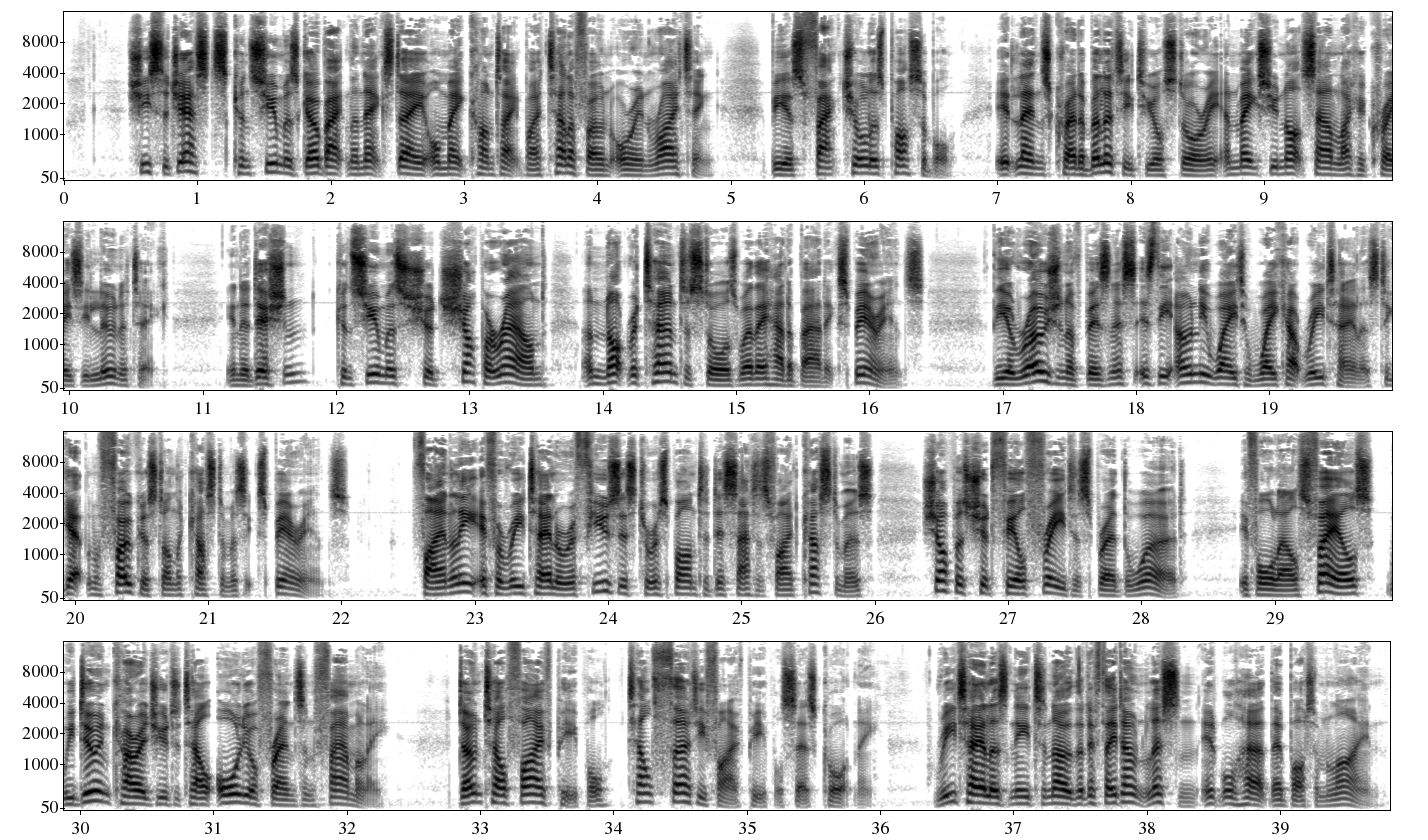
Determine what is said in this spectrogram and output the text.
She suggests consumers go back the next day or make contact by telephone or in writing. Be as factual as possible. It lends credibility to your story and makes you not sound like a crazy lunatic. In addition, consumers should shop around and not return to stores where they had a bad experience. The erosion of business is the only way to wake up retailers to get them focused on the customer's experience. Finally, if a retailer refuses to respond to dissatisfied customers, shoppers should feel free to spread the word. If all else fails, we do encourage you to tell all your friends and family. Don't tell five people, tell 35 people, says Courtney. Retailers need to know that if they don't listen, it will hurt their bottom line.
